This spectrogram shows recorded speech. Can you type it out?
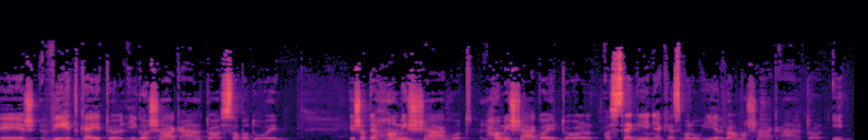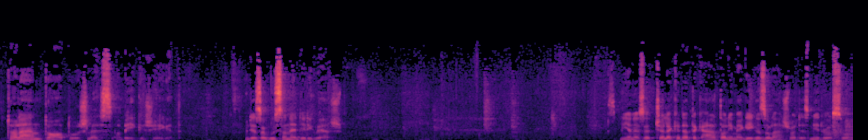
és védkeitől igazság által szabadulj, és a te hamisságot, hamisságaitól a szegényekhez való írgalmaság által. Itt talán tartós lesz a békeséget. Ugye ez a 21. vers. Milyen ez a cselekedetek általi megigazolás, vagy ez miről szól?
